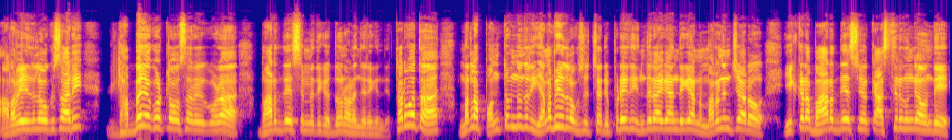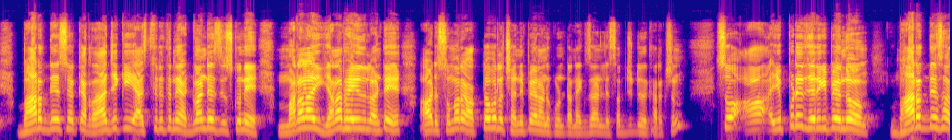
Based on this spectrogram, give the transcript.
అరవై ఐదులో ఒకసారి డెబ్బై ఒకటిలో ఒకసారి కూడా భారతదేశం మీదకి యుద్ధం రావడం జరిగింది. తర్వాత మళ్ళీ పంతొమ్మిది వందల ఎనభై ఐదులో ఒకసారి వచ్చారు. ఎప్పుడైతే ఇందిరాగాంధీ గారు మరణించారో ఇక్కడ భారతదేశం యొక్క అస్థిరంగా ఉంది. భారతదేశం యొక్క రాజకీయ అస్థిరతని అడ్వాంటేజ్ తీసుకుని మరలా ఎనభై ఐదులో అంటే ఆవిడ సుమారు అక్టోబర్లో చనిపోయారు అనుకుంటాను ఎగ్జాక్ట్లీ సబ్జెక్ట్ కరెక్షన్ సో ఆ ఎప్పుడైతే జరిగిపోయిందో భారతదేశం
